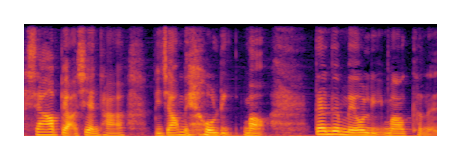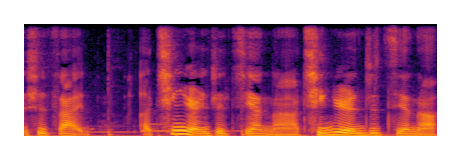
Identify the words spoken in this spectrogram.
想要表现他比较没有礼貌。但这没有礼貌，可能是在呃亲人之间呐，情人之间呐，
